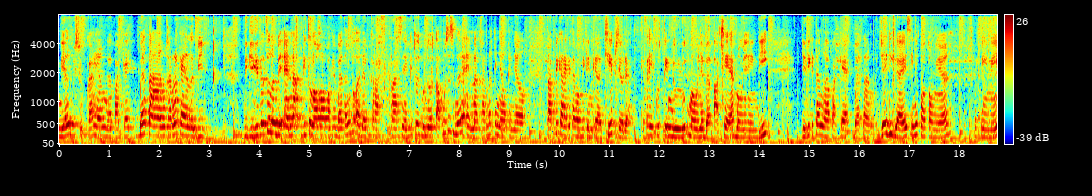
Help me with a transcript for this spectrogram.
dia lebih suka yang nggak pakai batang karena kayak lebih digigitnya tuh lebih enak gitu loh. Kalau pakai batang tuh ada keras-kerasnya gitu. Menurut aku sih sebenarnya enak karena kenyal-kenyal. Tapi karena kita mau bikin kale chips ya udah kita ikutin dulu maunya bapaknya ya maunya Andy. Jadi kita nggak pakai batang. Jadi guys ini potongnya seperti ini.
